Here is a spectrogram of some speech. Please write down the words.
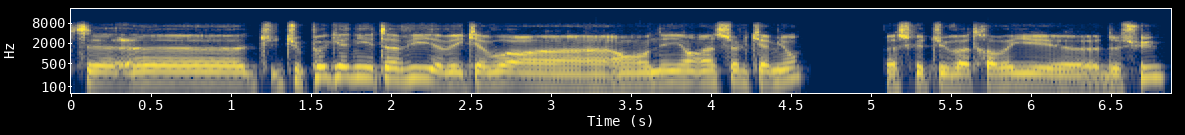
Tu, tu, peux gagner ta vie avec avoir en ayant un seul camion parce que tu vas travailler dessus.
